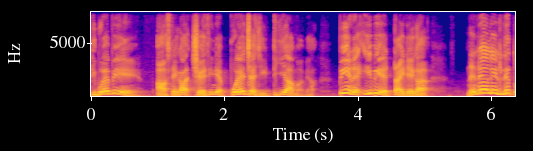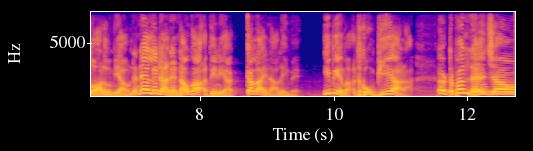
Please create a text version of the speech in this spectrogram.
ဒီပွဲပြီးရင် Arsenal က Chelsea နဲ့ပွဲချက်ကြီးတီးရမှာဗျပြီးရင်လည်း EPL တိုက်တယ်က နည်းနည်းလေးလစ်သွားလို့မရအောင်နည်းနည်းလစ်တာနဲ့နောက်ကအသင်းတွေကကတ်လိုက်လာလိမ့်မယ် EPL မှာအတကုံပြေးရတာအဲ့တော့တစ်ဖက်လမ်းကြောင်း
